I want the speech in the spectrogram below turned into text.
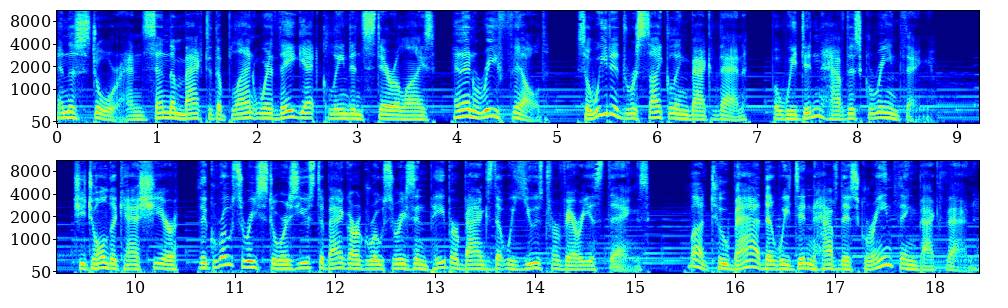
and the store and send them back to the plant where they get cleaned and sterilized and then refilled. So we did recycling back then, but we didn't have this green thing. She told the cashier, the grocery stores used to bag our groceries in paper bags that we used for various things. But too bad that we didn't have this green thing back then.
